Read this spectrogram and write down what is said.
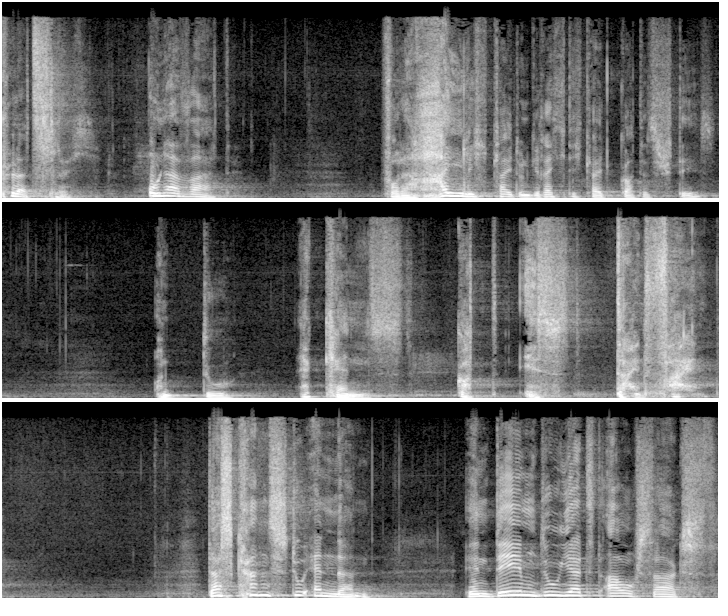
plötzlich, unerwartet vor der Heiligkeit und Gerechtigkeit Gottes stehst und du erkennst, Gott ist dein Feind. Das kannst du ändern, indem du jetzt auch sagst,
